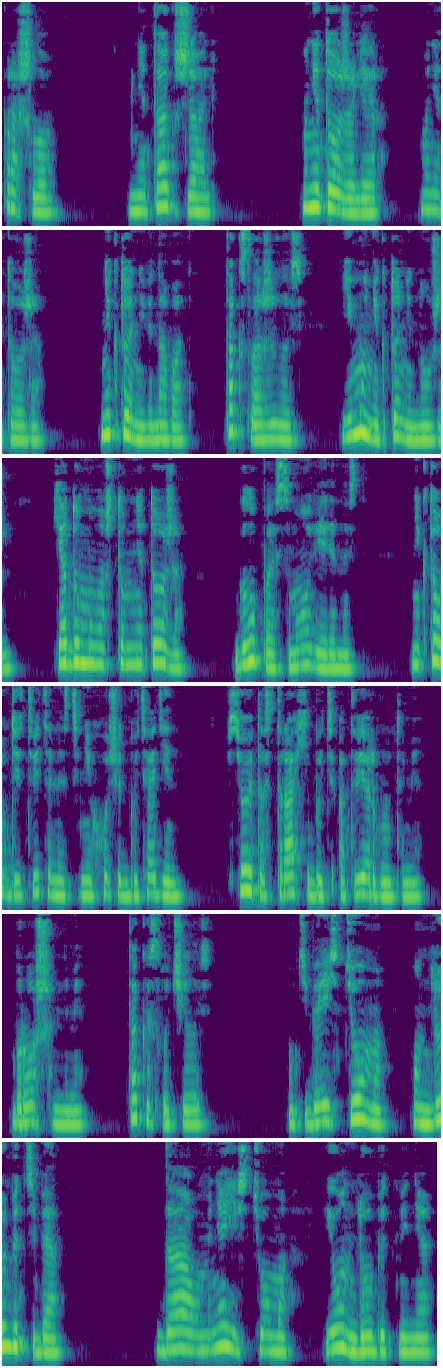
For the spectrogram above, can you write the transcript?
Прошло. Мне так жаль». «Мне тоже, Лер, мне тоже. Никто не виноват. Так сложилось. Ему никто не нужен. Я думала, что мне тоже. Глупая самоуверенность. Никто в действительности не хочет быть один. Все это страхи быть отвергнутыми, брошенными. Так и случилось. У тебя есть Тёма. Он любит тебя. Да, у меня есть Тёма, и он любит меня.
